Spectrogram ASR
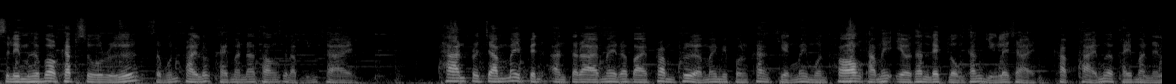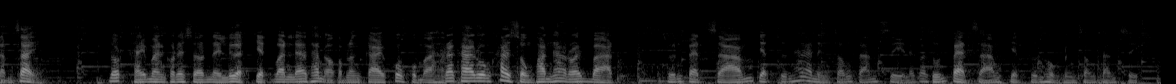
สลิมเฮอร์บ l ลแคปซูลหรือสมุนไพรลดไขมันหน้าท้องสำหรับหญิงชาย ทานประจำไม่เป็นอันตรายไม่ระบายพร่ำเพรื่อไม่มีผลข้างเคียงไม่มวนท้องทำให้เอวท่านเล็กลงทั้งหญิงและชาย ขับถ่ายเมื่อไขมันในลำไส้ ลดไขมันคอเลสเตอรอลในเลือด 7 วันแล้วท่านออกกำลังกายควบคุมอาหาร ราคารวมค่าส่ง 1,500 บาท 083 705 1234 แล้วก็ 083 706 1234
